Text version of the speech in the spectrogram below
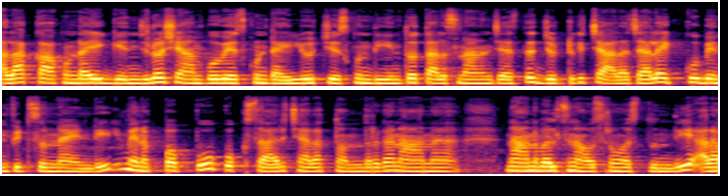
అలా కాకుండా ఈ గింజలో షాంపూ వేసుకుని డైల్యూట్ చేసుకుని దీంతో తలస్నానం చేస్తే జుట్టుకి చాలా చాలా ఎక్కువ బెనిఫిట్స్ ఉన్నాయండి. మినప్పప్పు ఒక్కొక్కసారి చాలా తొందరగా నాన నానవలసిన అవసరం వస్తుంది. అలా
